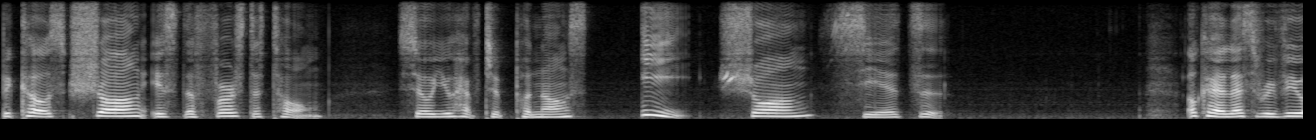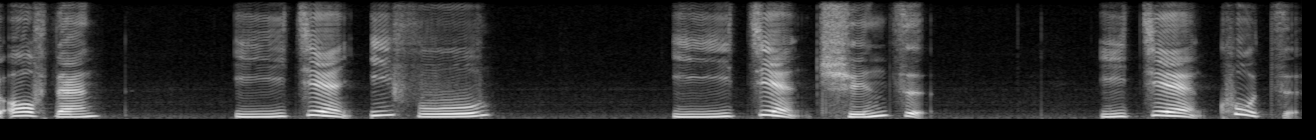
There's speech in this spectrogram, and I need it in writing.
，because 双 is the first tone, so you have to pronounce 一双鞋子。Okay, let's review of them. 一件衣服，一件裙子，一件裤子，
